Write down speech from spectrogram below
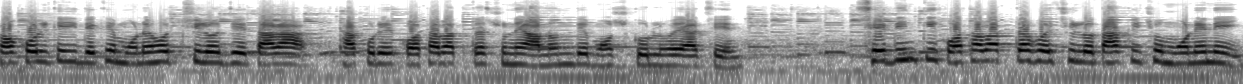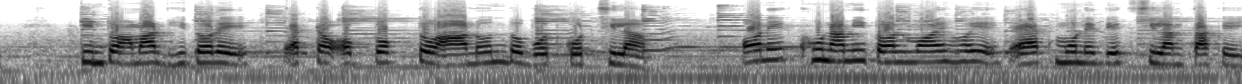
সকলকেই দেখে মনে হচ্ছিল যে তারা ঠাকুরের কথাবার্তা শুনে আনন্দে মশগুল হয়ে আছেন। সেদিন কি কথাবার্তা হয়েছিল তা কিছু মনে নেই, কিন্তু আমার ভিতরে একটা অব্যক্ত আনন্দ বোধ করছিলাম। অনেকক্ষণ আমি তন্ময় হয়ে এক মনে দেখছিলাম তাকেই।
